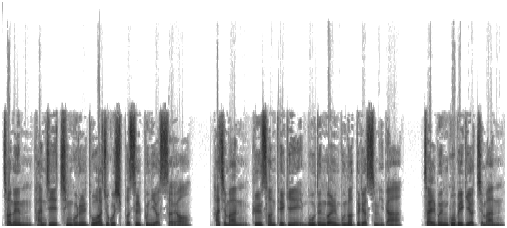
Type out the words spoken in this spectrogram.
저는 단지 친구를 도와주고 싶었을 뿐이었어요. 하지만 그 선택이 모든 걸 무너뜨렸습니다. 짧은 고백이었지만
